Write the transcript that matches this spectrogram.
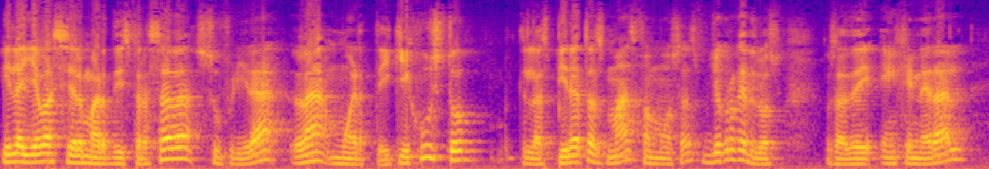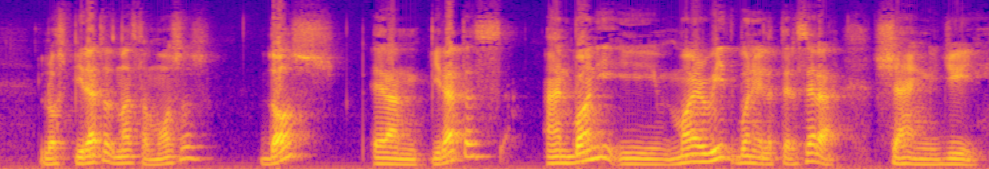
y la llevase al mar disfrazada, sufrirá la muerte. Y que justo de las piratas más famosas, yo creo que de los, o sea, de en general, los piratas más famosos, dos eran piratas, Anne Bonny y Moy Reed, bueno, y la tercera, Shang-Chi.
